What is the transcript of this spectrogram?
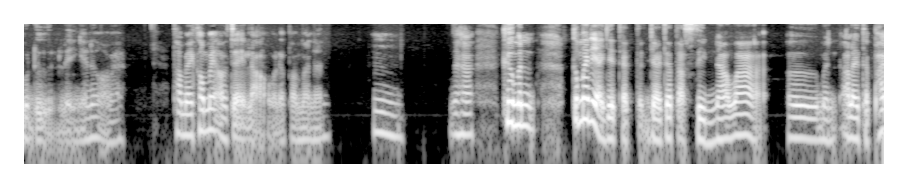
คนอื่นอะไรอย่างเงี้ยนึกออกไหม ทำไมเขาไม่เอาใจเราอะไรประมาณนั้น อืมนะคะ คือมันก็ไม่ได้อยากจะอยากจะตัดสินนะว่า เออ มันอะไรแต่ไพ่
